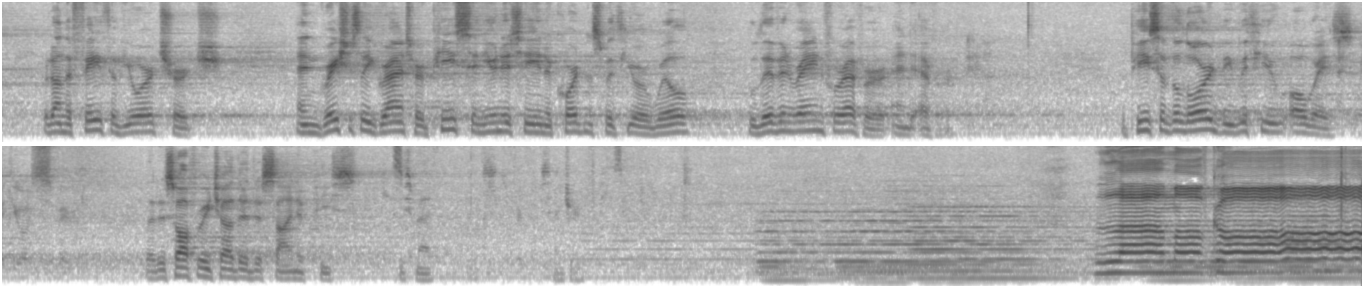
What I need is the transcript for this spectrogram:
but on the faith of your church, and graciously grant her peace and unity in accordance with your will, who live and reign forever and ever. The peace of the Lord be with you always. With your spirit. Let us offer each other the sign of peace. Peace, man. Lamb of God,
